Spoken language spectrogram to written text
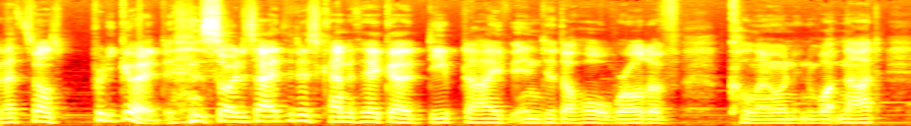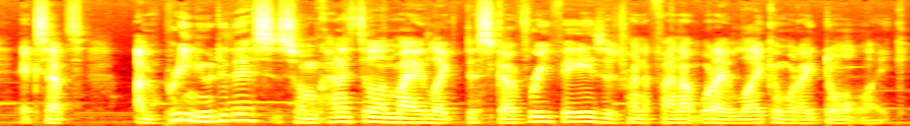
that smells pretty good. so I decided to just kind of take a deep dive into the whole world of cologne and whatnot, except I'm pretty new to this, so I'm kind of still in my like discovery phase of trying to find out what I like and what I don't like.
